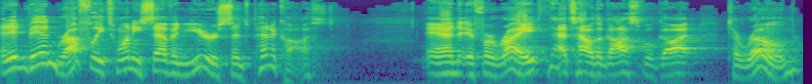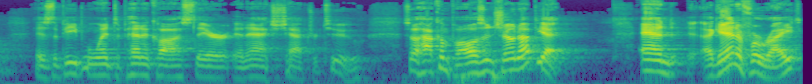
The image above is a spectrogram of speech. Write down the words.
And it had been roughly 27 years since Pentecost. And if we're right, that's how the gospel got to Rome, as the people went to Pentecost there in Acts chapter 2. So how come Paul hasn't shown up yet? And again, if we're right,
